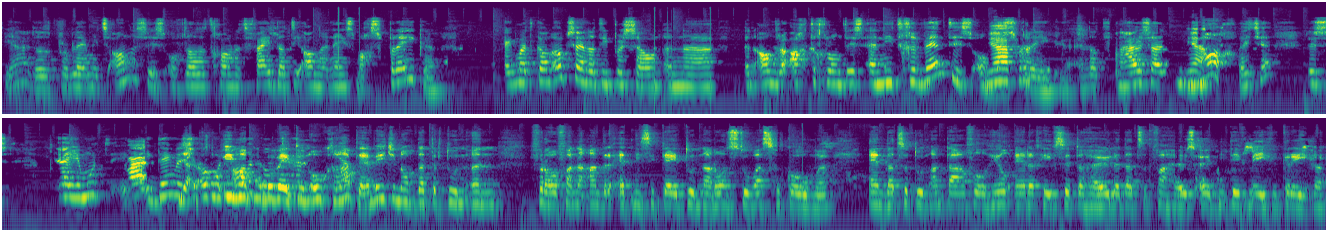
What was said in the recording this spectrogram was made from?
ja, dat het probleem iets anders is. Of dat het gewoon het feit dat die ander ineens mag spreken. Kijk, maar het kan ook zijn dat die persoon een, uh, een andere achtergrond is en niet gewend is om te spreken. En dat van huis uit niet mag, weet je. Dus ja, je moet, ik, ik denk dat je ook... iemand hebben wij toen ook gehad, hè. Weet je nog dat er toen een vrouw van een andere etniciteit toen naar ons toe was gekomen. En dat ze toen aan tafel heel erg heeft zitten huilen. Dat ze het van huis uit niet heeft meegekregen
